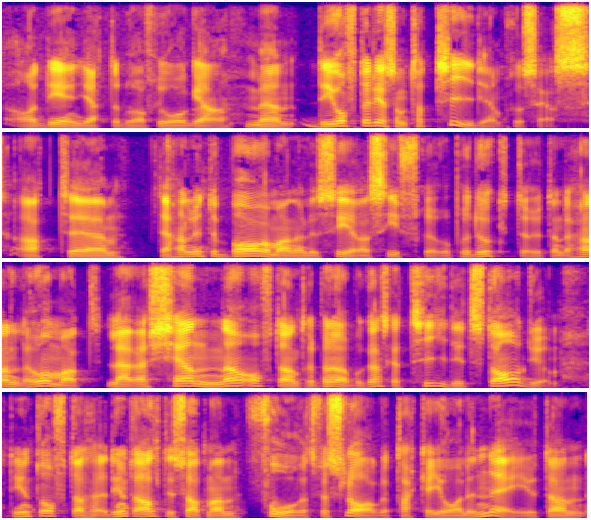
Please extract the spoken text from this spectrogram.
Ja, det är en jättebra fråga. Men det är ofta det som tar tid i en process. Att eh, det handlar inte bara om att analysera siffror och produkter utan det handlar om att lära känna ofta entreprenörer på ganska tidigt stadium. Det är inte, ofta, det är inte alltid så att man får ett förslag och tackar ja eller nej utan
